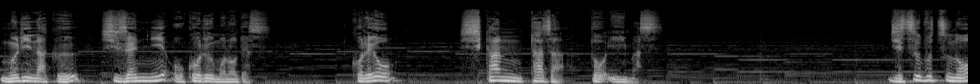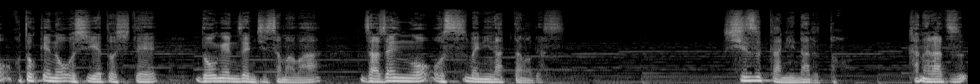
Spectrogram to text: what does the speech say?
無理なく自然に起こるものです。これを士官多座と言います。実物の仏の教えとして道元禅師様は座禅をお勧めになったのです。静かになると必ず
